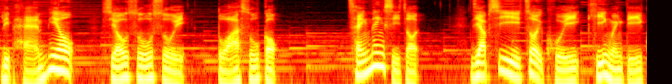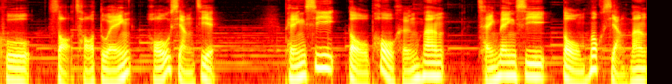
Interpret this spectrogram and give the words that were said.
立夏苗，小暑水，大暑谷。清明时节，入时最开气温低区，朔草短好上节。平时陡坡很忙，清明时陡木上忙，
